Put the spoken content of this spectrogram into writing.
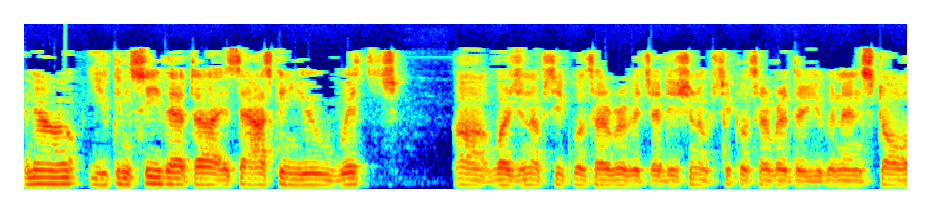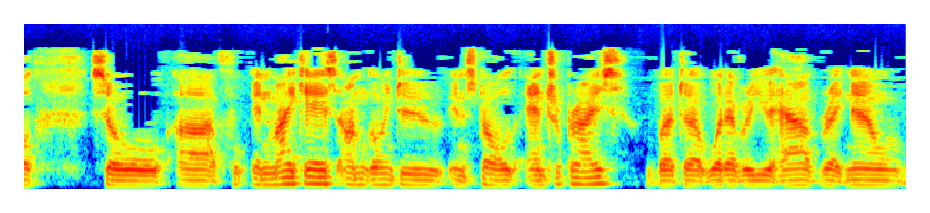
And now you can see that uh, it's asking you which uh, version of SQL Server, which edition of SQL Server that you're going to install. So uh, for, in my case, I'm going to install Enterprise, but uh, whatever you have right now,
